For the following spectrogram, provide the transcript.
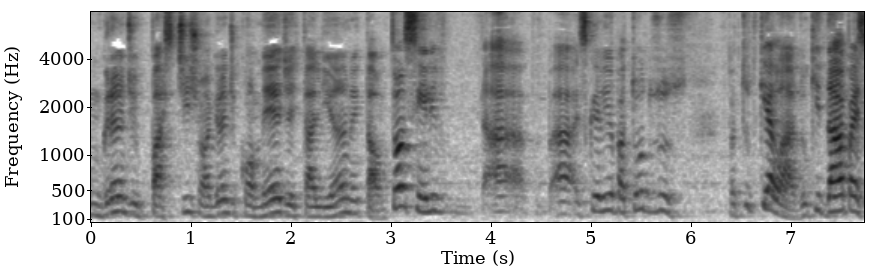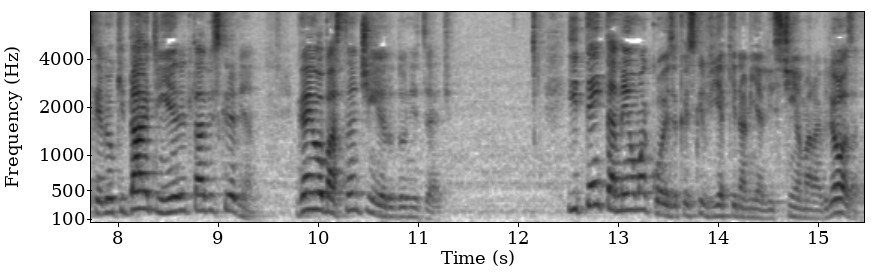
um grande pastiche, uma grande comédia italiana e tal. Então, assim, ele a, a, escrevia para todos os. para tudo que é lado. O que dá para escrever, o que dá dinheiro, ele estava escrevendo. Ganhou bastante dinheiro, Donizetti. E tem também uma coisa que eu escrevi aqui na minha listinha maravilhosa:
